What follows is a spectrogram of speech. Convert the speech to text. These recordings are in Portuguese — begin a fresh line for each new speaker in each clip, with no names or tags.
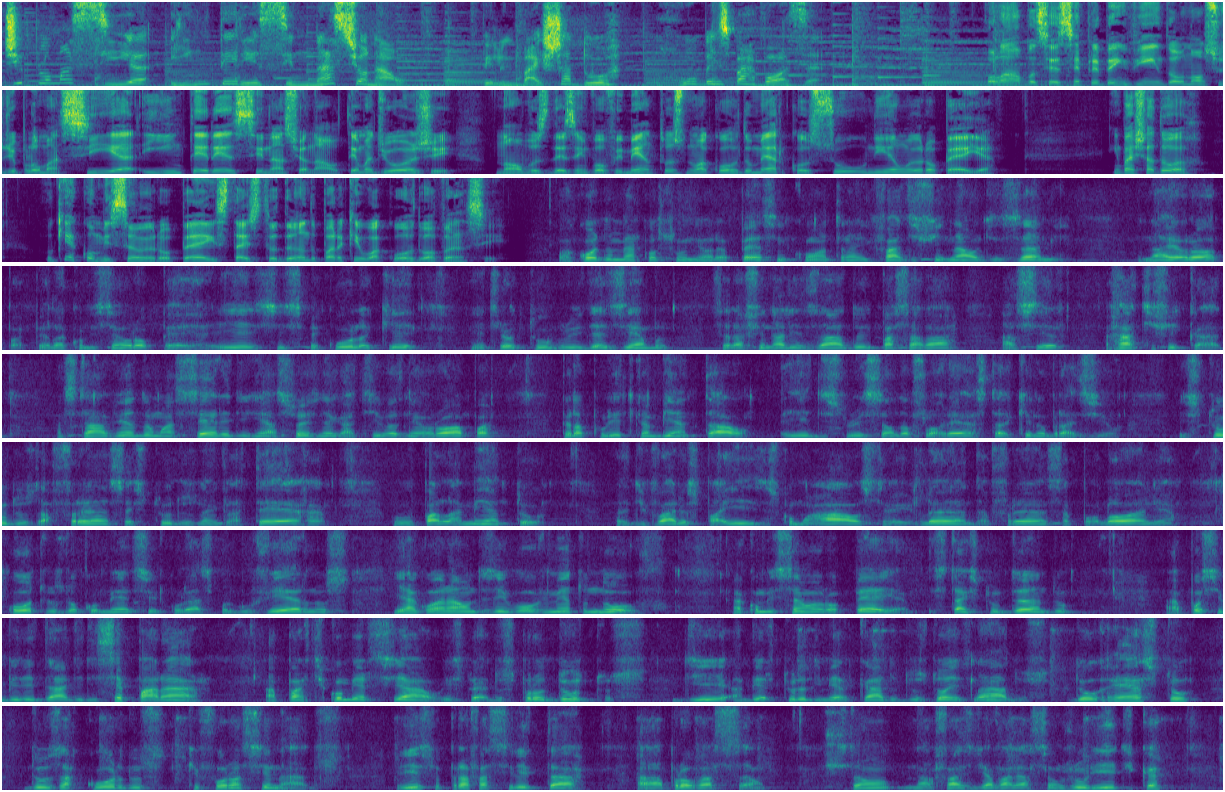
Diplomacia e Interesse Nacional, pelo embaixador Rubens Barbosa.
Olá, você é sempre bem-vindo ao nosso Diplomacia e Interesse Nacional. Tema de hoje: novos desenvolvimentos no acordo Mercosul-União Europeia. Embaixador, o que a Comissão Europeia está estudando para que o acordo avance?
O acordo Mercosul-União Europeia se encontra em fase final de exame na Europa pela Comissão Europeia e se especula que entre outubro e dezembro será finalizado e passará a ser ratificado. Está havendo uma série de reações negativas na Europa pela política ambiental e destruição da floresta aqui no Brasil. Estudos da França, estudos na Inglaterra, o parlamento eh, de vários países como a Áustria, a Irlanda, a França, a Polônia, outros documentos circulados por governos e agora há um desenvolvimento novo. A Comissão Europeia está estudando a possibilidade de separar a parte comercial, isto é, dos produtos de abertura de mercado dos dois lados, do resto dos acordos que foram assinados. Isso para facilitar a aprovação. Estão na fase de avaliação jurídica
